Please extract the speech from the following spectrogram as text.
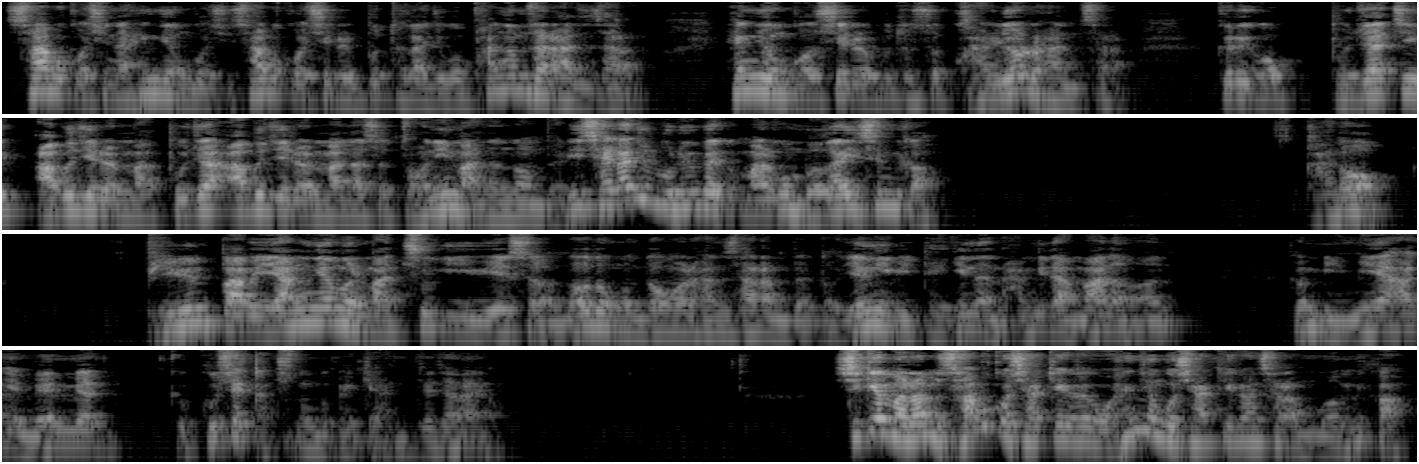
사법고시나 행정고시, 사법고시를 붙어가지고 판검사를 하는 사람, 행정고시를 붙어서 관료를 하는 사람, 그리고 부잣집 아버지를 마- 부자 아버지를 만나서 돈이 많은 놈들 이 세 가지 부류 말고 뭐가 있습니까? 간혹 비빔밥에 양념을 맞추기 위해서 노동운동을 한 사람들도 영입이 되기는 합니다만은 그 미미하게 몇몇 그 구색 갖추는 것밖에 안 되잖아요. 쉽게 말하면 사법고시 합격하고 행정고시 합격한 사람은 뭡니까?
